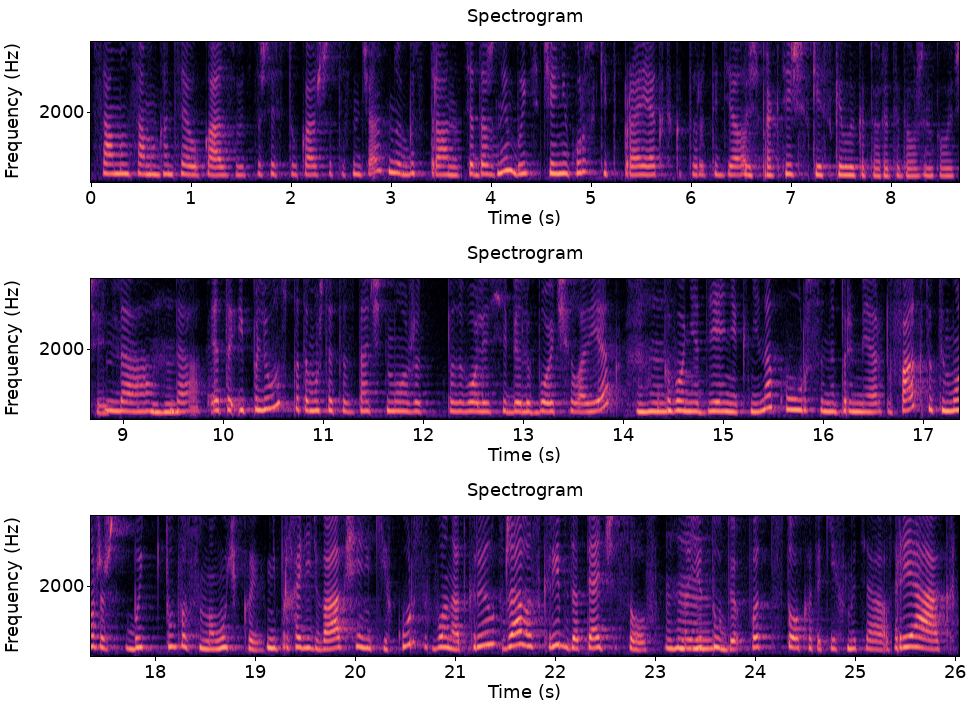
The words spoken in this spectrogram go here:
в самом-самом конце указывать. Потому что если ты укажешь это сначала, ну, будет странно. У тебя должны быть в течение курса какие-то проекты, которые ты делаешь. То есть практические скиллы, которые ты должен получить. Да, mm-hmm. да. Это и плюс, потому что это значит может позволить себе любой человек, mm-hmm. у кого нет денег ни на курсы, например. По факту ты можешь быть тупо самоучкой, не проходить вообще никаких курсов. Вон, открыл JavaScript за 5 часов mm-hmm. на Ютубе. Вот столько таких материалов. React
